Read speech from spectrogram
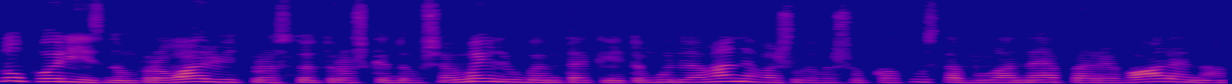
ну, по-різному проварюють просто трошки довше. Ми любимо такий. Тому для мене важливо, щоб капуста була не переварена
